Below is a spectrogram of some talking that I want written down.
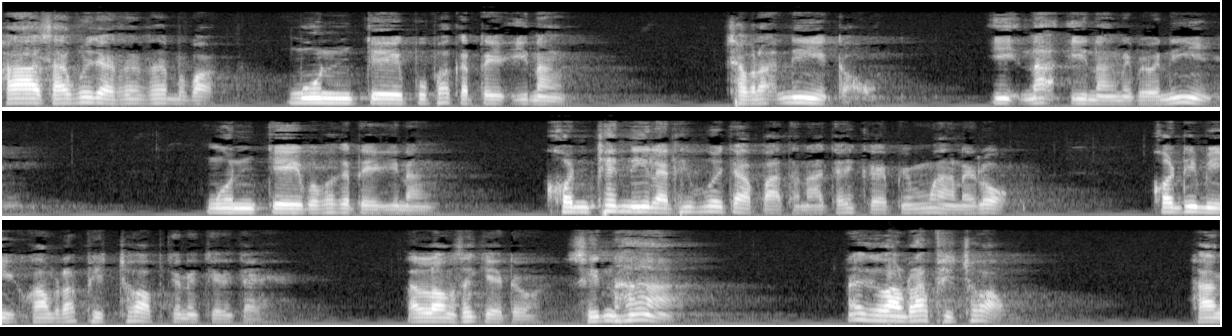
ภาษาพุทธเจ้าท่านบอกมุนเจปุภกเตอีนังชาวระนี่เก่าอีนะอีนังในแปลว่านี่มุนเจปุภกเตอีนัง คนเช่นนี้แหละที่พระเจ้าปรารถนาจะให้เกิดเป็นมากในโลก คนที่มีความรับผิดชอบในใจในใจแล้วลองสังเกตดูสินห้านั่นคือความรับผิดชอบ ทาง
